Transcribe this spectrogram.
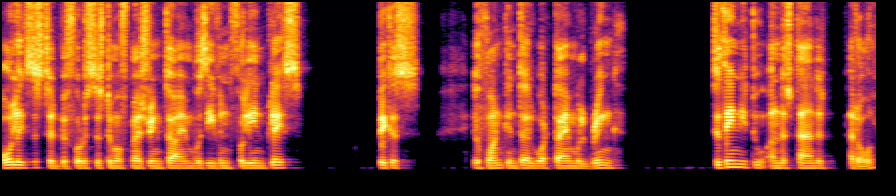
all existed before a system of measuring time was even fully in place. Because if one can tell what time will bring, do they need to understand it at all?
